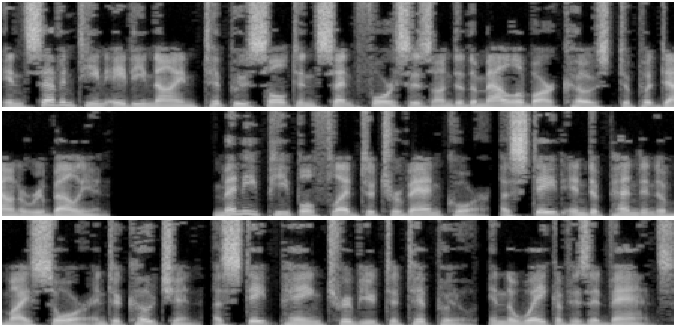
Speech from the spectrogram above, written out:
In 1789 Tipu Sultan sent forces onto the Malabar coast to put down a rebellion. Many people fled to Travancore, a state independent of Mysore and to Cochin, a state paying tribute to Tipu, in the wake of his advance.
